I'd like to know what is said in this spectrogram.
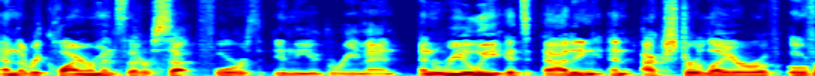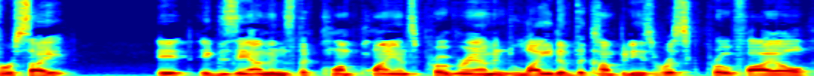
and the requirements that are set forth in the agreement. And really it's adding an extra layer of oversight it examines the compliance program in light of the company's risk profile,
